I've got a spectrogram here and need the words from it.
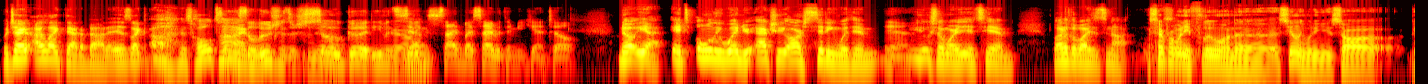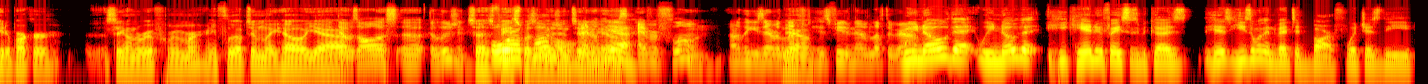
which I, I like that about it. It's like, oh, this whole So his illusions are so Yeah. good, even Yeah. sitting side by side with him, you can't tell. no, yeah, it's only when you actually are sitting with him Yeah. somewhere it's him, but otherwise it's not. Except for when he flew on the ceiling when he saw Peter Parker sitting on the roof, remember? And he flew up to him like, hell yeah. that was all uh, illusion. so his Or face a was plot illusion hole. too. I don't think Yeah. he's ever flown. I don't think he's ever left. Yeah. His feet have never left the ground. We know that we know that he can do faces because his he's the one that invented BARF, which is the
